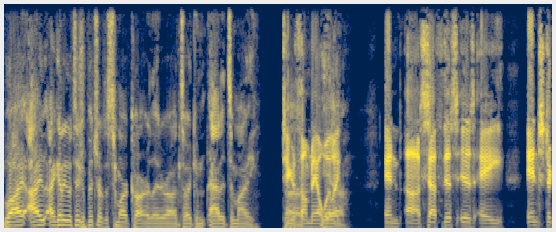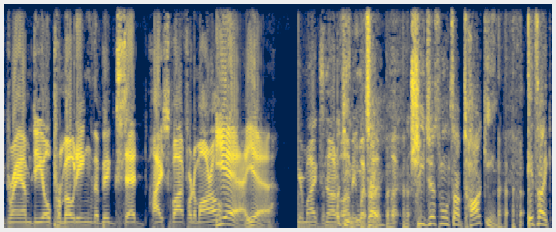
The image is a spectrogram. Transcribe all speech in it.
Well, I, I, I got to go take a picture of the smart car later on so I can add it to my. to your uh, thumbnail, yeah. And uh, Seth, this is a Instagram deal promoting the big said high spot for tomorrow. yeah, yeah. Your mic's not. Let me. What's Sorry. She just won't stop talking. It's like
